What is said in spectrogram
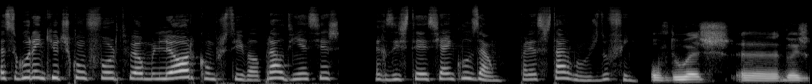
assegurem que o desconforto é o melhor combustível para audiências, a resistência à inclusão parece estar longe do fim. Houve duas, uh, dois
